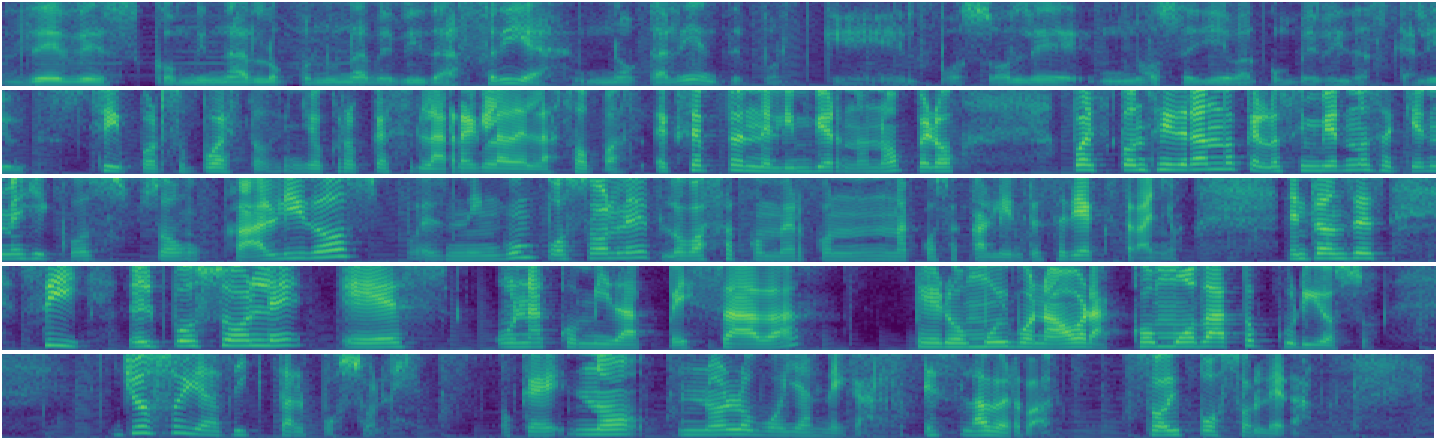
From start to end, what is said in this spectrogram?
debes combinarlo con una bebida fría, no caliente, porque el pozole no se lleva con bebidas calientes. Sí, por supuesto. Yo creo que es la regla de las sopas, excepto en el invierno, ¿no? Pero pues considerando que los inviernos aquí en México son cálidos, pues ningún pozole lo vas a comer con una cosa caliente, sería extraño. Entonces, sí, el pozole es una comida pesada, pero muy buena. Ahora, como dato curioso, yo soy adicta al pozole, ¿ok? No, no lo voy a negar, es la verdad, soy pozolera.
